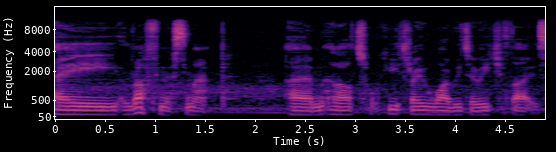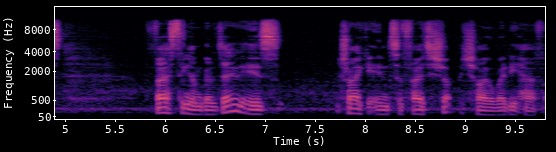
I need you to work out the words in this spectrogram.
a roughness map. Um, and I'll talk you through why we do each of those. First thing I'm going to do is drag it into Photoshop, which I already have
